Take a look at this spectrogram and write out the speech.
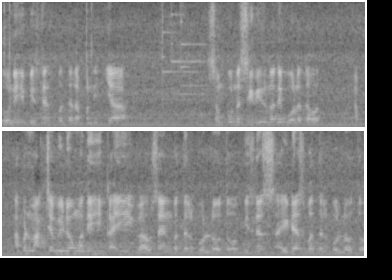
दोन्ही बिझनेसबद्दल आपण या संपूर्ण सिरीजमध्ये बोलत आहोत. आप- आपण मागच्या व्हिडिओमध्येही काही व्यवसायांबद्दल बोललो होतो बिझनेस आयडियाजबद्दल बोललो होतो.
